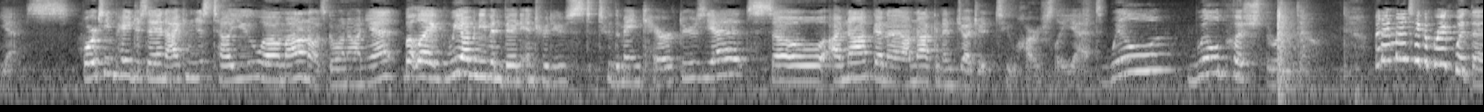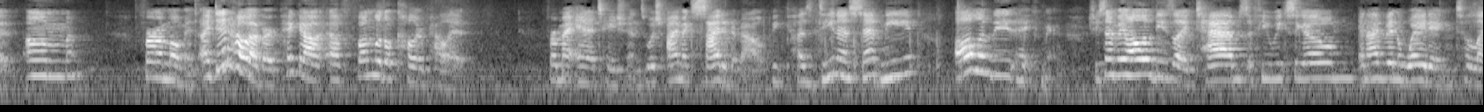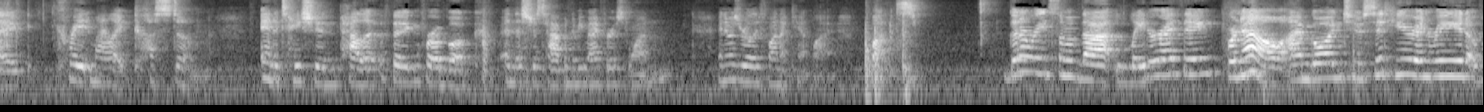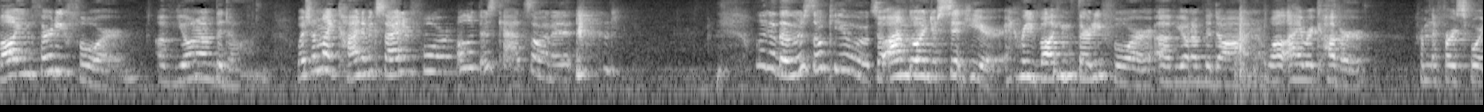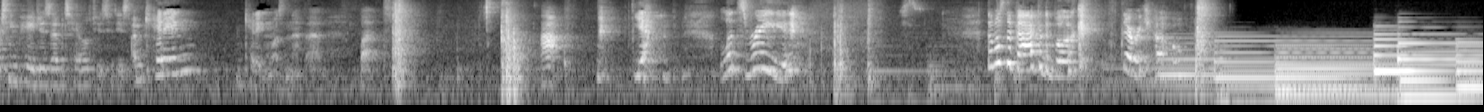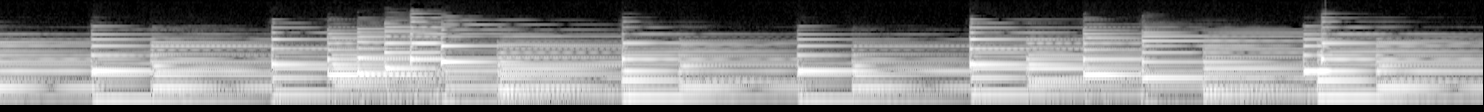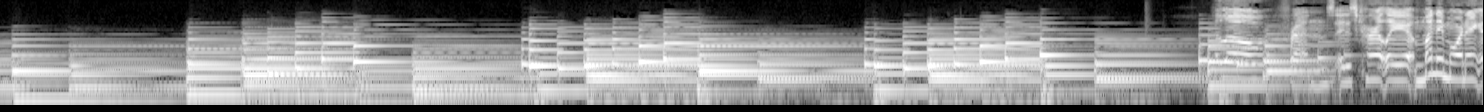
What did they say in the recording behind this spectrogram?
Yes. 14 pages in, I can just tell you, um, I don't know what's going on yet. But like, we haven't even been introduced to the main characters yet, so I'm not gonna, I'm not gonna judge it too harshly yet. We'll, we'll push through. But I'm gonna take a break with it, um, for a moment. I did, however, pick out a fun little color palette for my annotations, which I'm excited about because Dina sent me all of these, hey, come here. She sent me all of these like tabs a few weeks ago and I've been waiting to like create my like custom annotation palette thing for a book and this just happened to be my first one. And it was really fun I can't lie. But I'm gonna read some of that later I think. For now I'm going to sit here and read volume 34 of Yona of the Dawn which I'm like kind of excited for. Oh look there's cats on it Look at them, they're so cute. So I'm going to sit here and read volume 34 of Yona of the Dawn while I recover from the first 14 pages of Tale of Two Cities. I'm kidding. I'm kidding, it wasn't that bad. But, ah, yeah, let's read. That was the back of the book. There we go.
